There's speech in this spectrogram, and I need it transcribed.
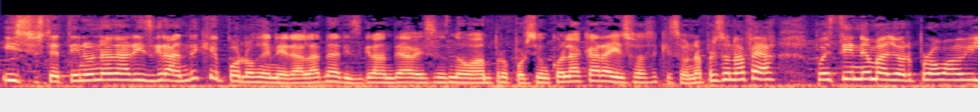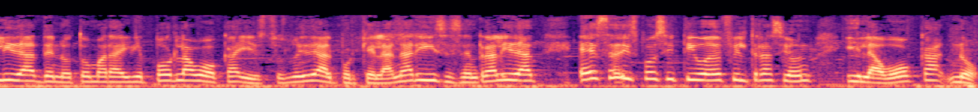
y si usted tiene una nariz grande, que por lo general la nariz grande a veces no va en proporción con la cara y eso hace que sea una persona fea, pues tiene mayor probabilidad de no tomar aire por la boca y esto es lo ideal porque la nariz es en realidad ese dispositivo de filtración y la boca no.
